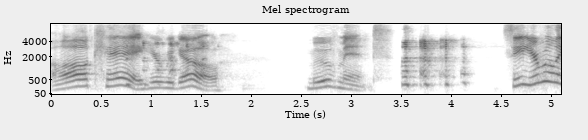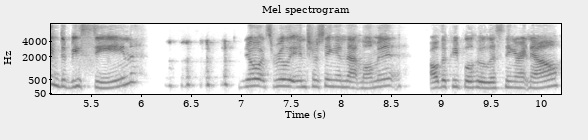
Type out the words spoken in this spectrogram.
okay, here we go. Movement. See, you're willing to be seen. You know what's really interesting in that moment? All the people who are listening right now,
